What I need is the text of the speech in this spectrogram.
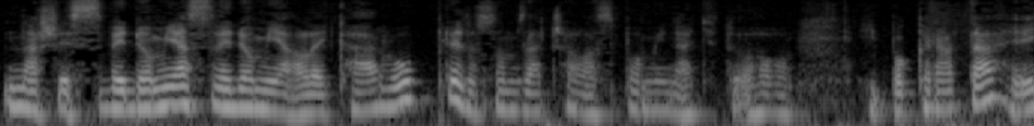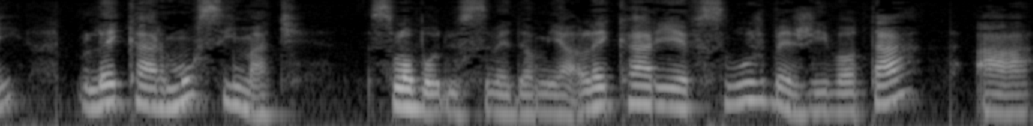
naše svedomia, svedomia lekárov. Preto som začala spomínať toho Hipokrata. Hej. Lekár musí mať slobodu svedomia. Lekár je v službe života a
